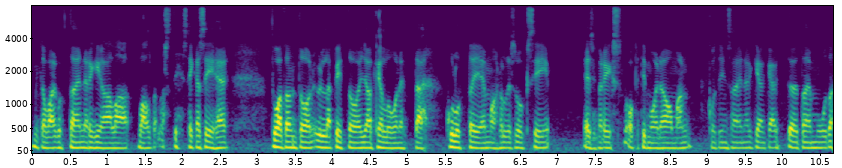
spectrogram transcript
mikä vaikuttaa energia-alaa valtavasti sekä siihen tuotantoon, ylläpitoon, jakeluun että kuluttajien mahdollisuuksiin esimerkiksi optimoida oman kotinsa energiakäyttöä tai muuta.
